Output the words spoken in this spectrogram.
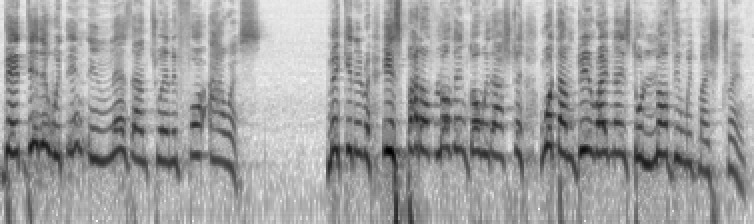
They did it within in less than 24 hours. Making it. It's part of loving God with our strength. What I'm doing right now is to love Him with my strength.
